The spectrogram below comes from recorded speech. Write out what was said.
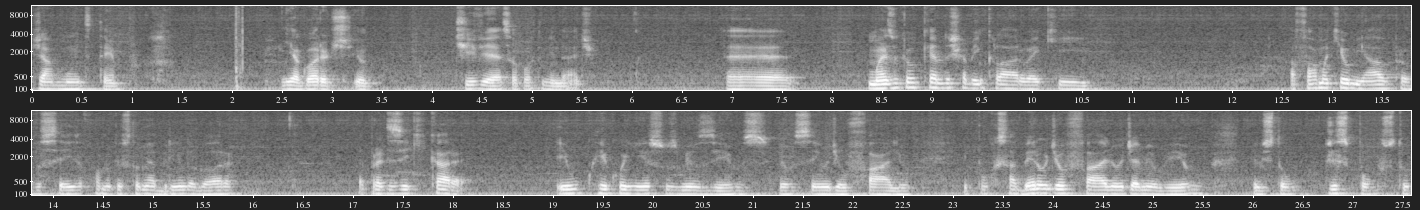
já há muito tempo. E agora eu, eu tive essa oportunidade. É, mas o que eu quero deixar bem claro é que a forma que eu me abro para vocês, a forma que eu estou me abrindo agora, é para dizer que, cara, eu reconheço os meus erros, eu sei onde eu falho, e por saber onde eu falho, onde é meu erro, eu estou disposto,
